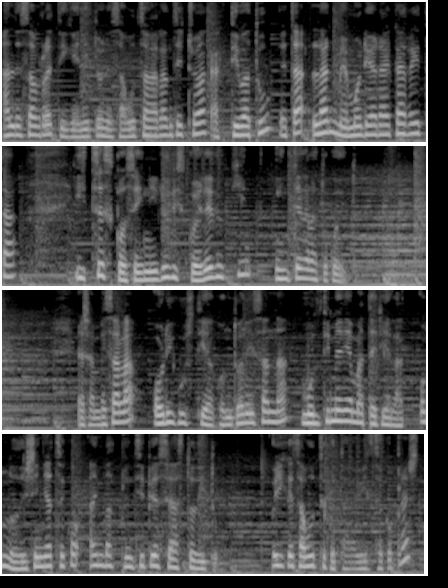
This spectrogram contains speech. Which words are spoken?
Aldez aurretik genituen ezagutza garrantzitsuak aktibatu eta lan memoriara ekarrita hitzezko zein irudizko eredukin integratuko ditu. Esan bezala, hori guztia kontuan izan da, multimedia materialak ondo diseinatzeko hainbat printzipio zehaztu ditu. Hoik ezagutzeko eta biltzeko prest?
